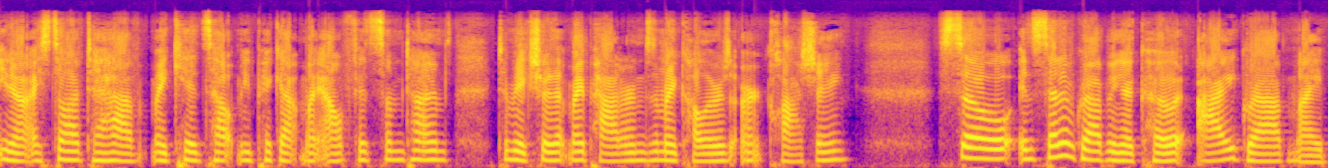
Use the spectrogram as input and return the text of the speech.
you know, I still have to have my kids help me pick out my outfits sometimes to make sure that my patterns and my colors aren't clashing. So instead of grabbing a coat, I grab my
